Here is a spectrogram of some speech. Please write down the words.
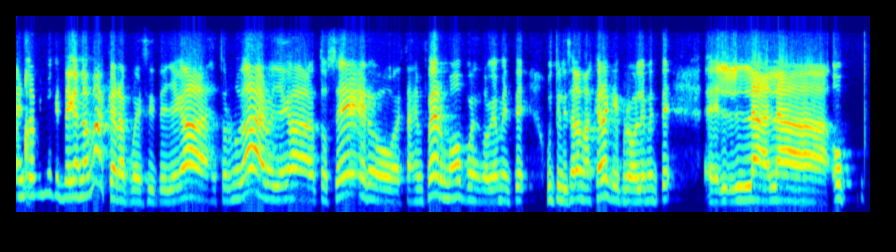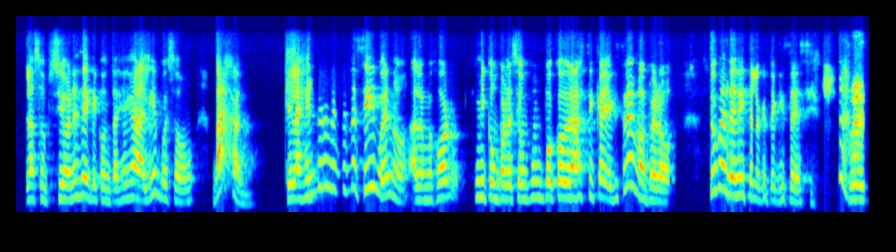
es lo mismo que tengas la máscara, pues si te llega a estornudar o llega a toser o estás enfermo, pues obviamente utiliza la máscara que probablemente eh, la, la, las opciones de que contagies a alguien pues son bajan. Que la gente no necesita así, bueno, a lo mejor mi comparación fue un poco drástica y extrema, pero tú me entendiste lo que te quise decir. Bueno,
